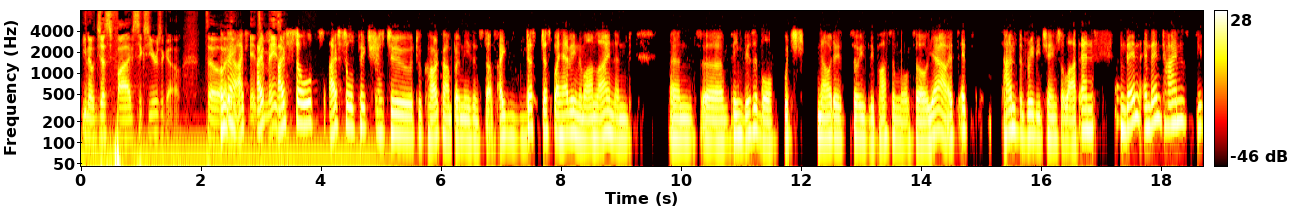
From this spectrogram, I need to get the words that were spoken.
you know, just five, six years ago. So oh, yeah, I've, it's I've, amazing. I've sold I've sold pictures to to car companies and stuff. I just just by having them online and and uh, being visible, which nowadays is so easily possible. So yeah, it's it's times have really changed a lot, and and then and then times the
